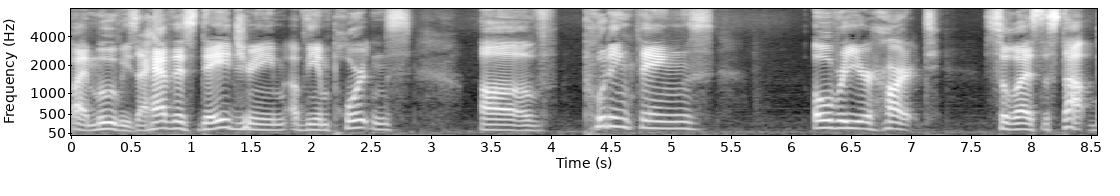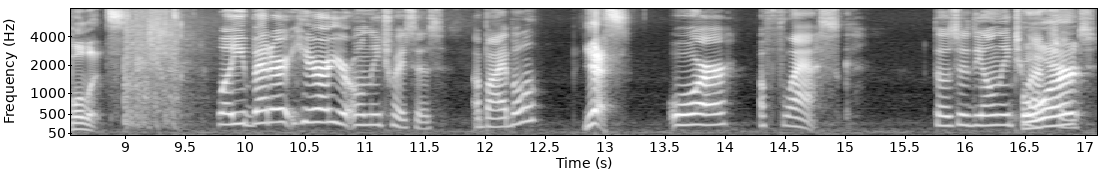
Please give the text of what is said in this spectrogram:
by movies. I have this daydream of the importance of putting things over your heart so as to stop bullets. well, you better. Here are your only choices a Bible Yes, or a flask. Those are the only two or options.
